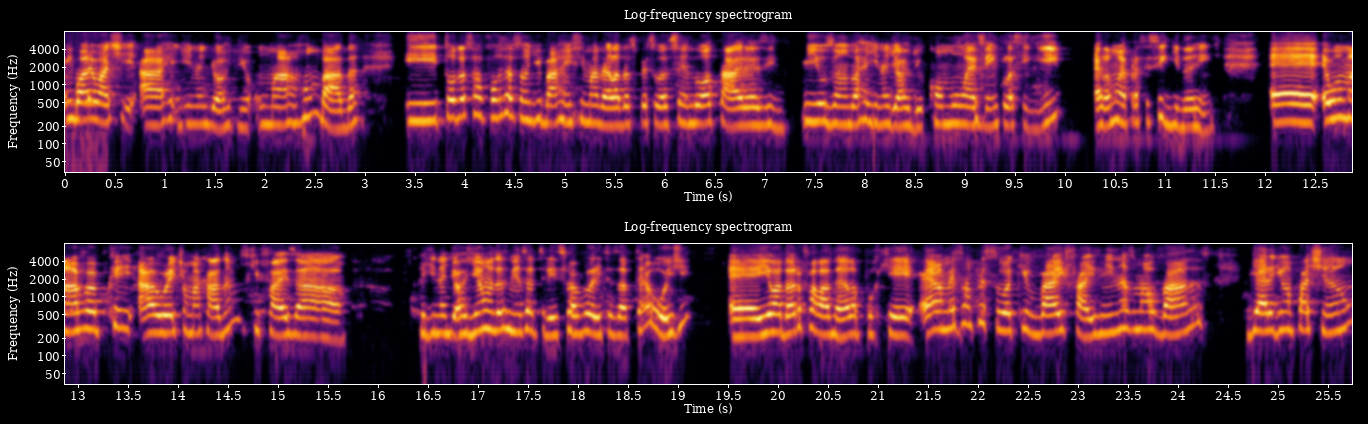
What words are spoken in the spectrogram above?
Embora eu ache a Regina George uma arrombada e toda essa forçação de barra em cima dela das pessoas sendo otárias e, e usando a Regina George como um exemplo a seguir, ela não é para ser seguida, gente. É, eu amava porque a Rachel McAdams, que faz a Regina George, é uma das minhas atrizes favoritas até hoje. É, e eu adoro falar dela porque é a mesma pessoa que vai e faz Minas Malvadas, Diário de uma Paixão,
